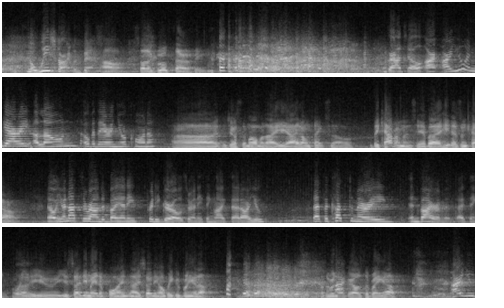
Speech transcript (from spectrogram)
No, we start with Bess. Oh, sort of group therapy. Groucho, are, are you and Garry alone over there in your corner? Uh, just a moment. I I don't think so. The cameraman's here, but he doesn't count. No, you're not surrounded by any pretty girls or anything like that, are you? That's a customary environment, I think, for Well, you. you you certainly made a point, and I certainly hope we could bring it up. but there were no girls to bring up. Are you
